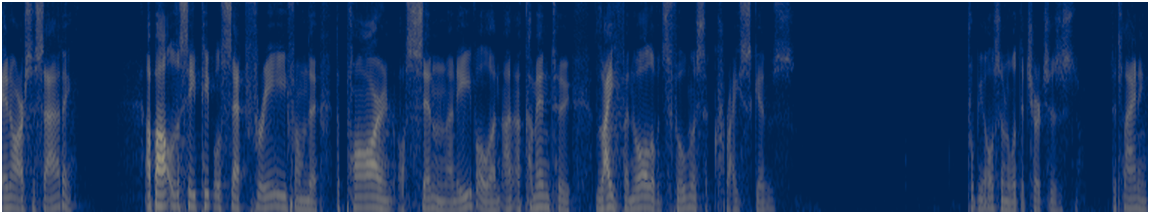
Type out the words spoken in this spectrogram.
in our society, a battle to see people set free from the, the power of sin and evil and, and, and come into life and all of its fullness that Christ gives. But we also know that the church is declining.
